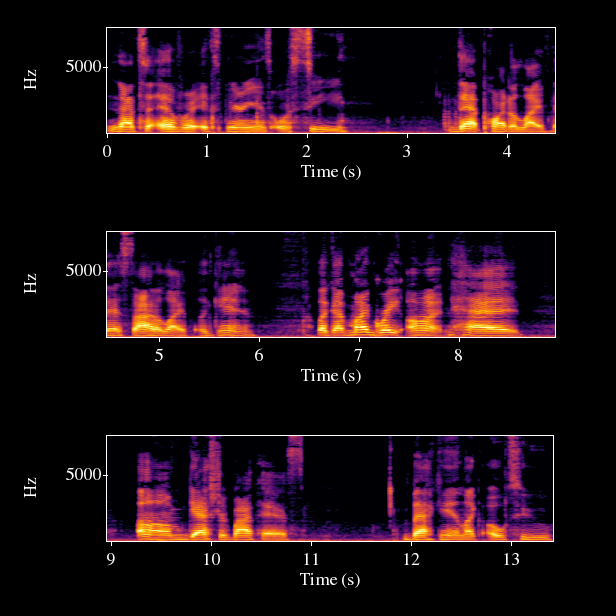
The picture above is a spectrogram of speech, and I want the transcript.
not to ever experience or see that part of life, that side of life again. Like I, my great aunt had um, gastric bypass back in like 02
